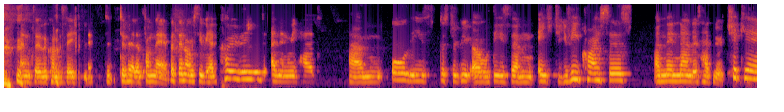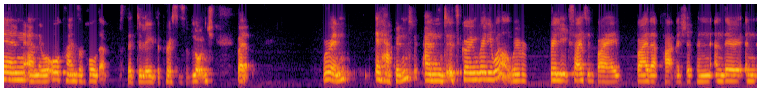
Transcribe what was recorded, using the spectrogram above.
and so the conversation developed from there. But then obviously we had COVID and then we had um, all these distribute, oh, these um, HGV crisis. And then Nando's had no chicken and there were all kinds of holdups that delayed the process of launch. But we're in, it happened and it's going really well. We're really excited by by that partnership and, and they're and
